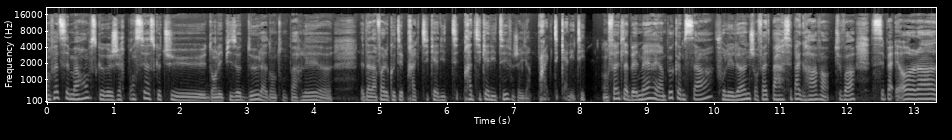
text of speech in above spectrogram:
En fait, c'est marrant parce que j'ai repensé à ce que tu, dans l'épisode 2, là, dont on parlait euh, la dernière fois, le côté practicalité, praticalité, j'allais dire practicalité. En fait, la belle-mère est un peu comme ça pour les lunchs. En fait, bah, c'est pas grave, hein, tu vois. C'est pas, oh là là,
